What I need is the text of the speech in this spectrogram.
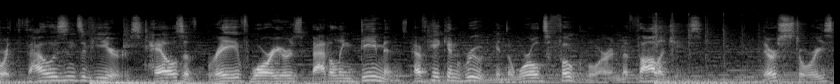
For thousands of years, tales of brave warriors battling demons have taken root in the world's folklore and mythologies. Their stories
